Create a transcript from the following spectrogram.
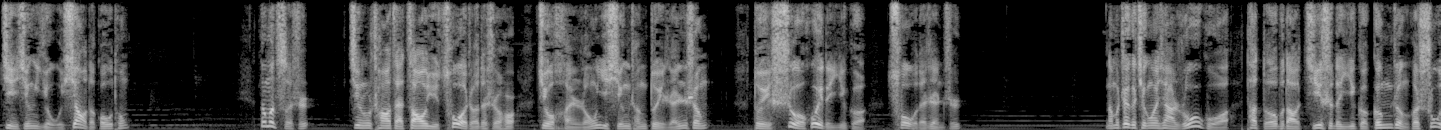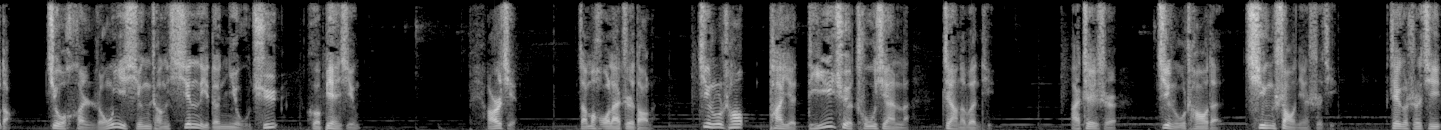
进行有效的沟通。那么此时，金如超在遭遇挫折的时候，就很容易形成对人生、对社会的一个错误的认知。那么这个情况下，如果他得不到及时的一个更正和疏导，就很容易形成心理的扭曲和变形。而且，咱们后来知道了，金如超他也的确出现了这样的问题，啊，这是靳如超的青少年时期。这个时期，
